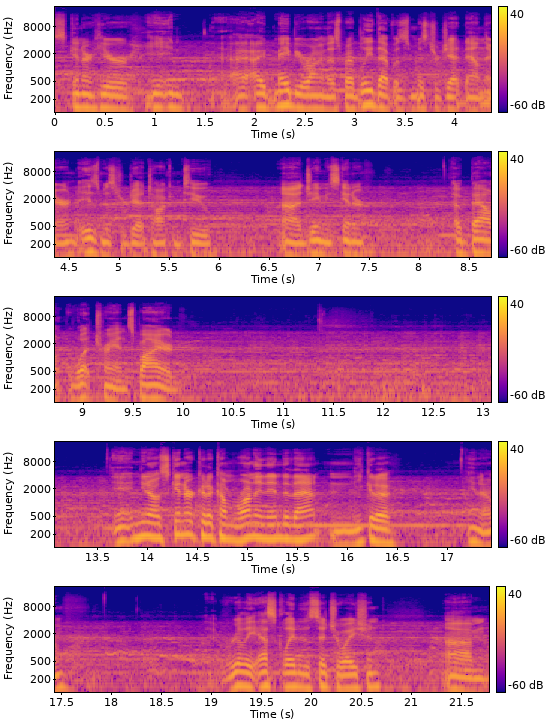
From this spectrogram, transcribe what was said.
Skinner here, in, I, I, may be wrong on this, but I believe that was Mr. Jett down there. Is Mr. Jett talking to uh, Jamie Skinner about what transpired? And, you know, Skinner could have come running into that, and he could have you know, really escalated the situation. Um,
